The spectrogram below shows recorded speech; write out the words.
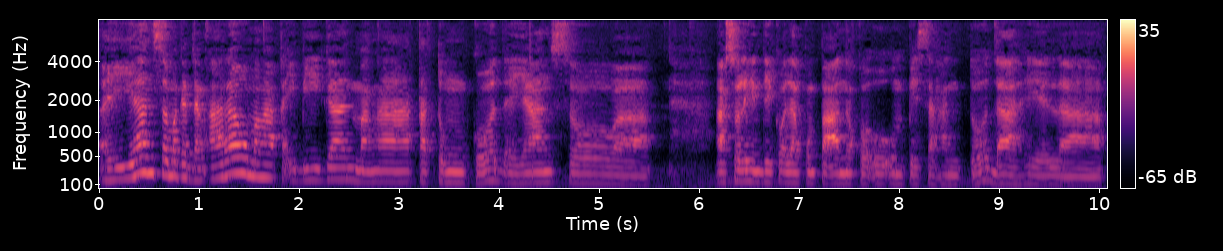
Ayan, so magandang araw mga kaibigan, mga katungkod. Ayan, so ah, actually hindi ko alam kung paano ko uumpisahan to dahil ah,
